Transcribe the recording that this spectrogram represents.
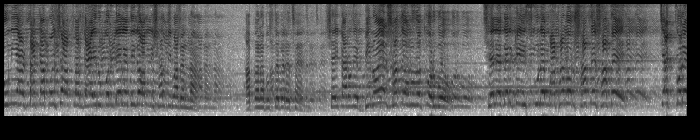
দুনিয়ার টাকা পয়সা আপনার গায়ের উপর ঢেলে দিলেও আপনি শান্তি পাবেন না। আপনারা বুঝতে পেরেছেন? সেই কারণে বিনয়ের সাথে অনুরোধ করব, ছেলেদেরকে স্কুলে পাঠানোর সাথে সাথে চেক করে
